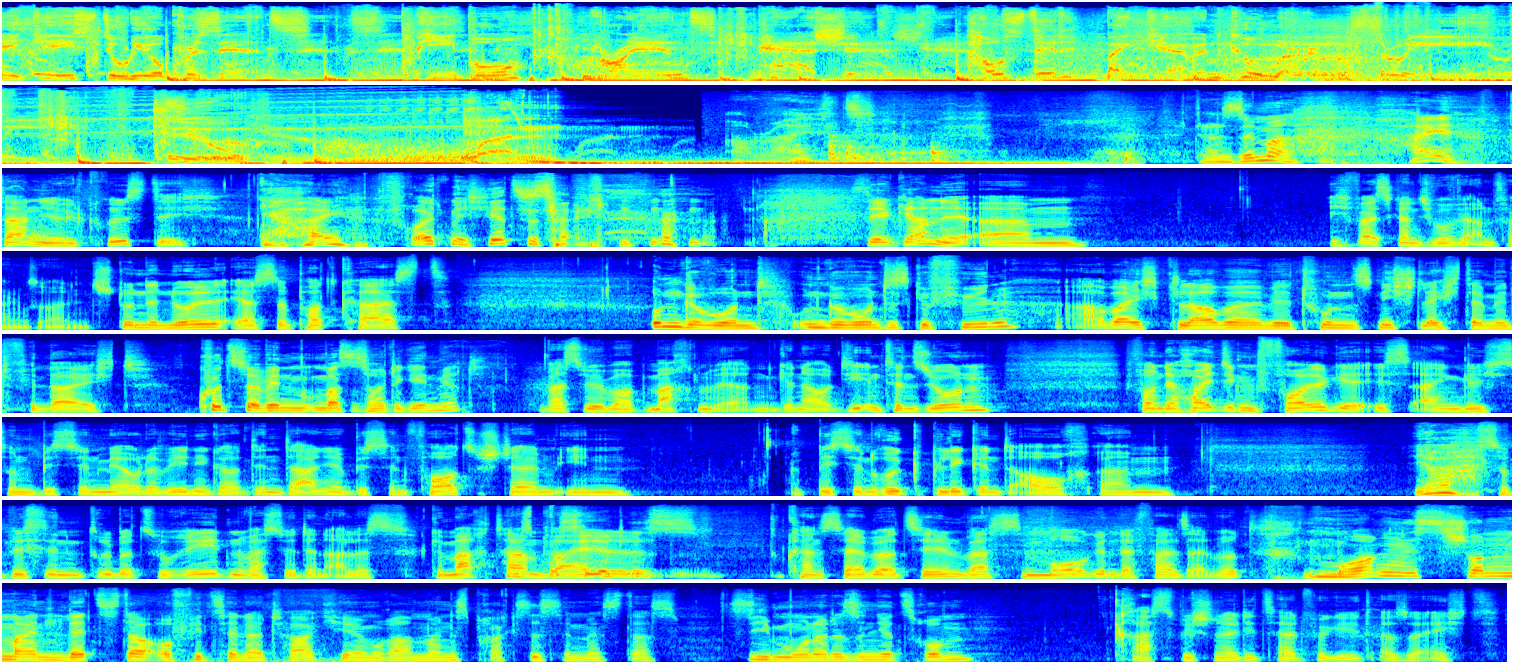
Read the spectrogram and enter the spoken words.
KK Studio presents People, Brands, Passion. Hosted by Kevin Coomer. Three, two, one. Alright. Da sind wir. Hi, Daniel, grüß dich. Ja, hi, freut mich hier zu sein. Sehr gerne. Ähm, ich weiß gar nicht, wo wir anfangen sollen. Stunde Null, erster Podcast. Ungewohnt, ungewohntes Gefühl, aber ich glaube, wir tun uns nicht schlecht damit, vielleicht kurz zu erwähnen, um was es heute gehen wird. Was wir überhaupt machen werden, genau. Die Intention von der heutigen Folge ist eigentlich so ein bisschen mehr oder weniger den Daniel ein bisschen vorzustellen, ihn ein bisschen rückblickend auch, ähm, ja, so ein bisschen drüber zu reden, was wir denn alles gemacht haben, weil ist. Du kannst selber erzählen, was morgen der Fall sein wird. Morgen ist schon mein letzter offizieller Tag hier im Rahmen meines Praxissemesters. Sieben Monate sind jetzt rum. Krass, wie schnell die Zeit vergeht. Also echt.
